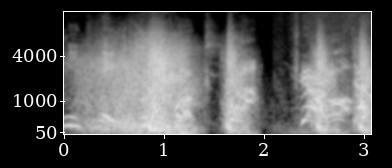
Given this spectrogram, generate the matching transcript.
me play. Come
